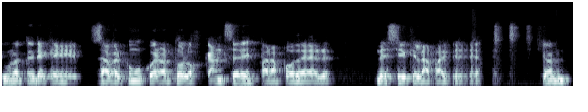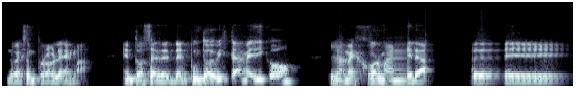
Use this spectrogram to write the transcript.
uno tendría que saber cómo curar todos los cánceres para poder decir que la radiación no es un problema. Entonces, desde el punto de vista médico, la mejor manera de,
